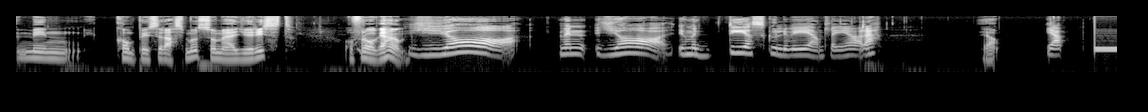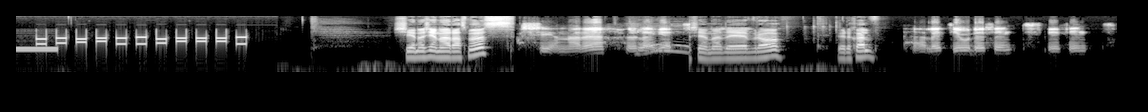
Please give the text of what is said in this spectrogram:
min kompis Rasmus som är jurist och fråga han? Ja, men ja, ja men det skulle vi egentligen göra. Ja. Ja, Tjena, tjena Rasmus! Tjenare, hur är läget? Tjena, det är bra. Hur är det själv? Härligt, jo det är fint, det är fint.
